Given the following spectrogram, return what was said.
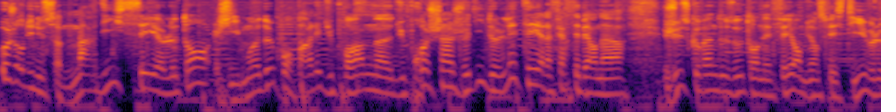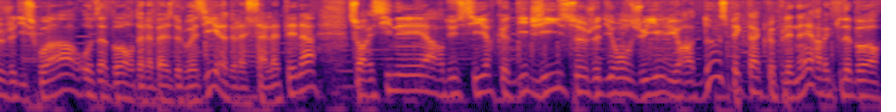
Aujourd'hui, nous sommes mardi, c'est euh, le temps J-2 pour parler du programme du prochain jeudi de l'été à la Ferté-Bernard. Jusqu'au 22 août, en effet, ambiance festive le jeudi soir aux abords de la base de loisirs et de la salle Athéna. Soirée ciné, art du cirque, DJ. Ce jeudi 11 juillet, il y aura deux spectacles plein air avec tout d'abord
